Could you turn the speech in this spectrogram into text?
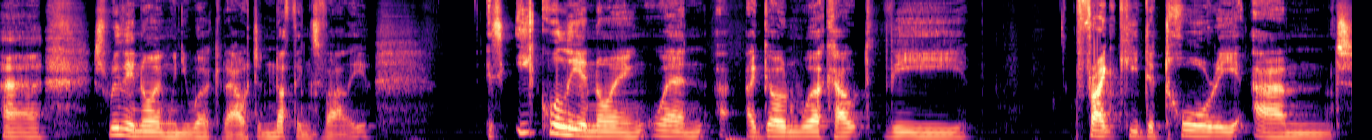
Uh, it's really annoying when you work it out and nothing's value. It's equally annoying when I go and work out the Frankie Dettori and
